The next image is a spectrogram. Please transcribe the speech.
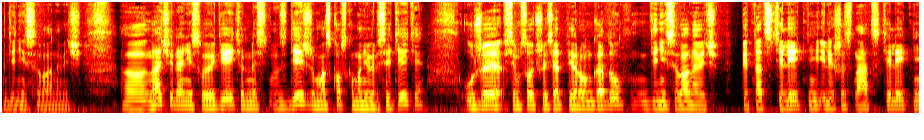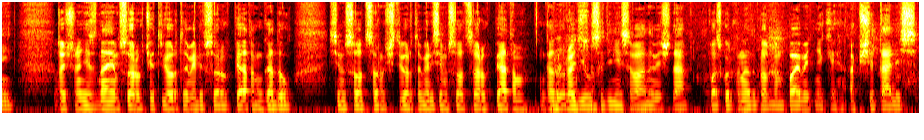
Денис Иванович. Э, начали они свою деятельность здесь же, в Московском университете. Уже в 761 году Денис Иванович 15-летний или 16-летний, точно не знаем, в 44-м или в 45-м году, 744 или 745 году родился. родился Денис Иванович, да, поскольку на надгробном памятнике обсчитались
